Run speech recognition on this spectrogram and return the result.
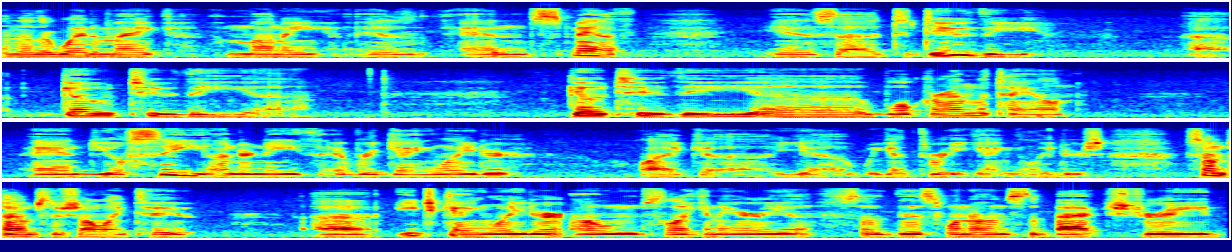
Another way to make money is, and smith, is uh, to do the, uh, go to the uh, go to the uh, walk around the town and you'll see underneath every gang leader Like, yeah, we got three gang leaders. Sometimes there's only two. Uh, each gang leader owns like an area. So this one owns the back street,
